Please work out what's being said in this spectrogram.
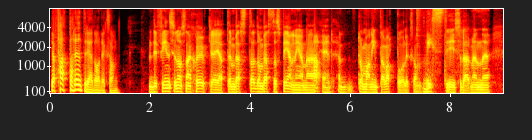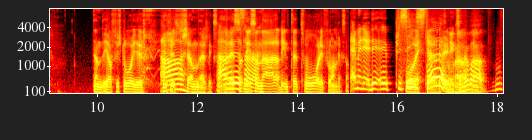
jag fattade inte det då liksom. Det finns ju någon sån här sjuk grej att den bästa, de bästa spelningarna ja. är de man inte har varit på. Liksom. Visst. Det är sådär, men eh, den, jag förstår ju hur du känner. Liksom. Ja, det, är det är så, det är så nära, det är inte två år ifrån. Liksom. Nej, men det, det är precis veckor, där liksom. liksom. Ja, Jag bara, ja. vad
